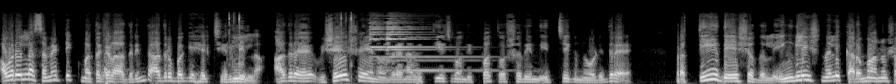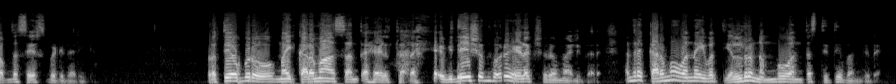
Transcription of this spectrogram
ಅವರೆಲ್ಲ ಸೆಮೆಟಿಕ್ ಮತಗಳಾದ್ರಿಂದ ಅದ್ರ ಬಗ್ಗೆ ಹೆಚ್ಚಿರ್ಲಿಲ್ಲ. ಆದ್ರೆ ವಿಶೇಷ ಏನು ಅಂದ್ರೆ ನಾವು ಇತ್ತೀಚೆಗೆ ಒಂದು ಇಪ್ಪತ್ತು ವರ್ಷದಿಂದ ಇಚ್ಚಿಗೆ ನೋಡಿದ್ರೆ ಪ್ರತಿ ದೇಶದಲ್ಲೂ ಇಂಗ್ಲಿಷ್ನಲ್ಲಿ ಕರ್ಮ ಅನ್ನೋ ಶಬ್ದ ಸೇರಿಸ್ಬಿಟ್ಟಿದ್ದಾರೆ ಈಗ. ಪ್ರತಿಯೊಬ್ಬರು ಮೈ ಕರ್ಮಾಸ್ ಅಂತ ಹೇಳ್ತಾರೆ. ವಿದೇಶದವರು ಹೇಳಕ್ ಶುರು ಮಾಡಿದ್ದಾರೆ. ಅಂದ್ರೆ ಕರ್ಮವನ್ನ ಇವತ್ತು ಎಲ್ಲರೂ ನಂಬುವಂತ ಸ್ಥಿತಿ ಬಂದಿದೆ.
